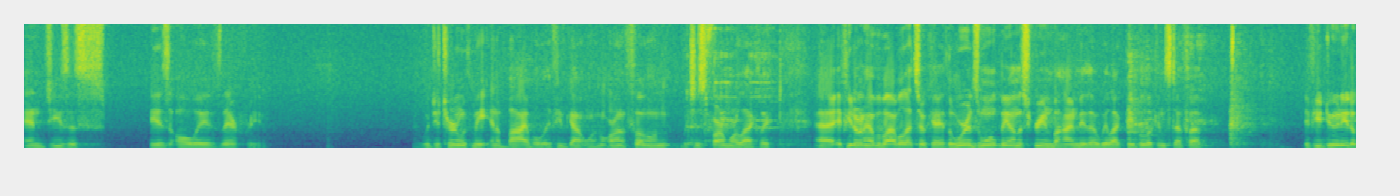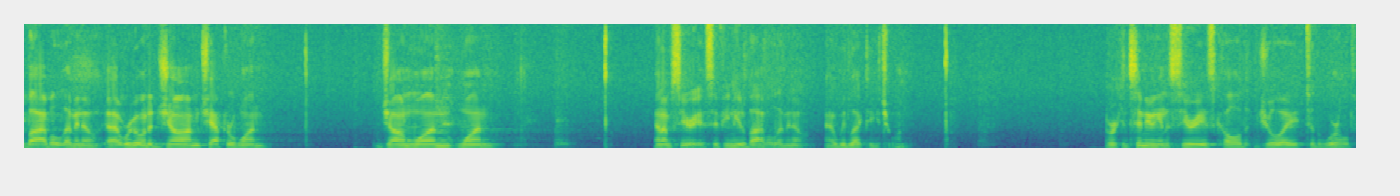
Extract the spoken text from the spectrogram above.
And Jesus is always there for you. Would you turn with me in a Bible if you've got one, or on a phone, which is far more likely? Uh, if you don't have a Bible, that's okay. The words won't be on the screen behind me, though. We like people looking stuff up. If you do need a Bible, let me know. Uh, we're going to John chapter 1. John 1 1. And I'm serious. If you need a Bible, let me know. Uh, we'd like to get you one. We're continuing in a series called Joy to the World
